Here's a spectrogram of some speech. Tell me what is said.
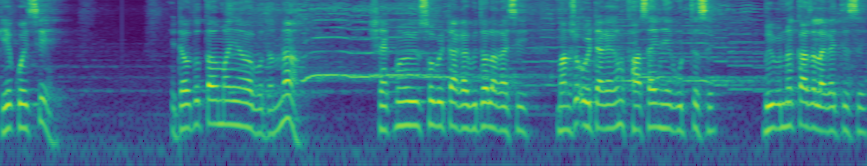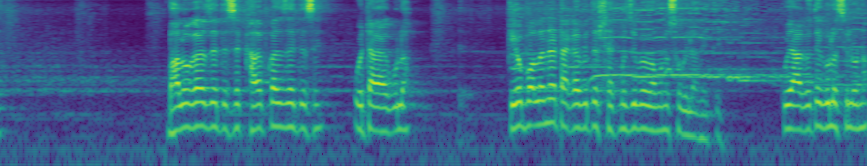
কে কইছে? এটাও তো তার মাইয়া অবদান না। শেখ মুজিবের ছবি টাকার ভিতর লাগাইছে, মানুষ ওই টাকা এখন ফাঁসাই নিয়ে ঘুরতেছে, বিভিন্ন কাজে লাগাইতেছে। ভালো কাজে যাইতেছে, খারাপ কাজে যাইতেছে, ওই টাকাগুলো। কেউ বলে না টাকার ভিতর শেখ মুজিবুর রহমানের ছবি লাগাইতে। ওই আগে তো এগুলো ছিল না?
